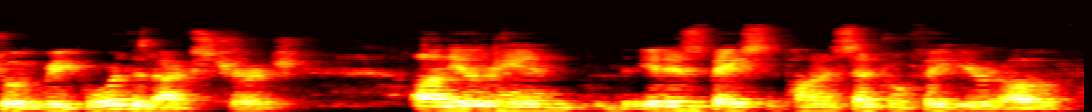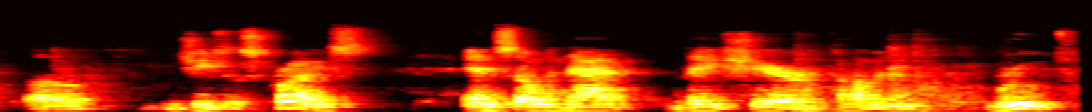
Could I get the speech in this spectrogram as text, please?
to a Greek Orthodox church. On the other hand, it is based upon a central figure of, of Jesus Christ. And so in that, they share a common root.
